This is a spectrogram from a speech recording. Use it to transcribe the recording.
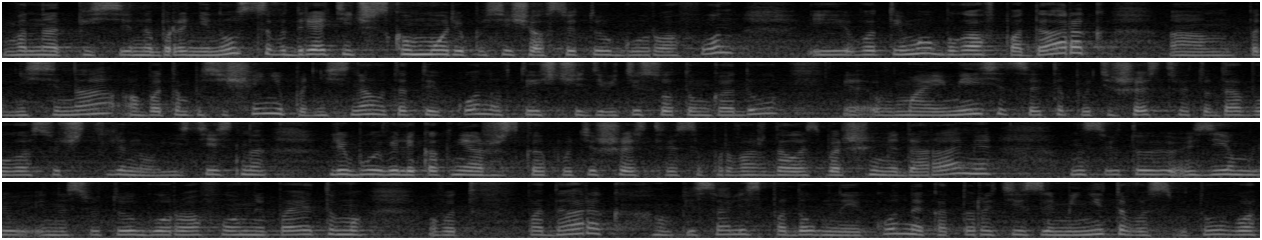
в надписи на броненосце, в Адриатическом море посещал Святую гору Афон, и вот ему была в подарок поднесена, об этом посещении поднесена вот эта икона в 1900 году, э, в мае месяце. Это путешествие туда было осуществлено. Естественно, любое великокняжеское путешествие сопровождалось большими дарами на Святую Землю и на Святую гору Афон, и поэтому вот в подарок писались подобные иконы, которые те знаменитого святого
